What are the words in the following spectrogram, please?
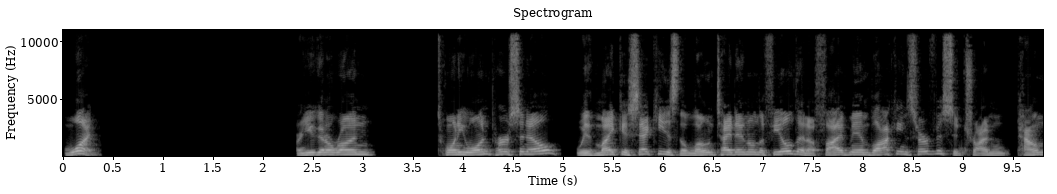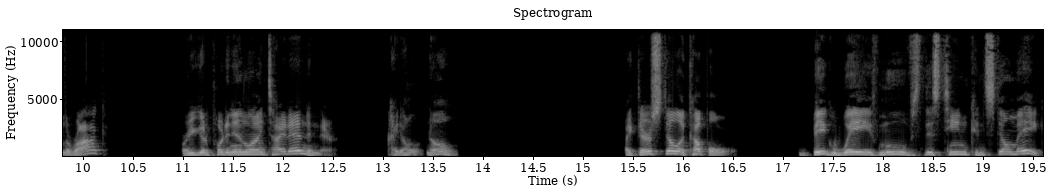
One. Are you going to run 21 personnel with Mike Gesicki as the lone tight end on the field and a five man blocking surface and try and pound the rock? Or are you going to put an inline tight end in there? I don't know. Like, there's still a couple big wave moves this team can still make.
